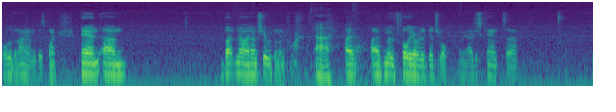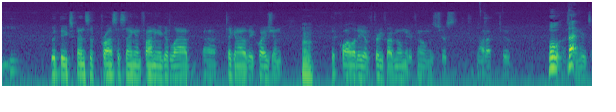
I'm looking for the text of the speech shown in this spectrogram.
older than I am at this point, and um, but no, I don't shoot with them anymore. Ah, I've I've moved fully over to digital. I mean, I just can't. Uh, with the expense of processing and finding a good lab uh, taken out of the equation, hmm. the quality of 35 millimeter film is just not up to well that standards.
